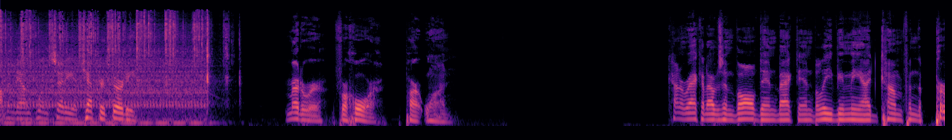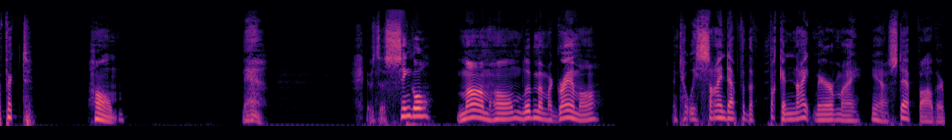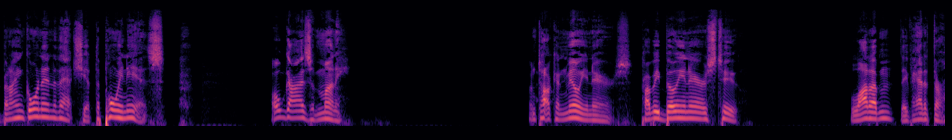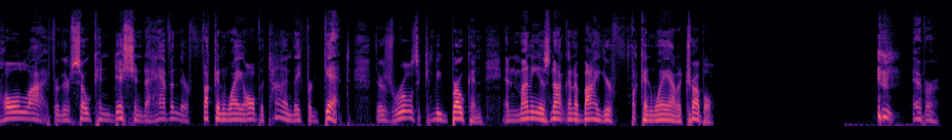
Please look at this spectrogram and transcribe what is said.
Bombing down Chapter 30. Murderer for Whore, Part 1. Kind of racket I was involved in back then, believe you me, I'd come from the perfect home. Yeah. It was a single mom home, living with my grandma, until we signed up for the fucking nightmare of my, you know, stepfather. But I ain't going into that shit. The point is, old guys of money. I'm talking millionaires, probably billionaires too. A lot of them, they've had it their whole life, or they're so conditioned to having their fucking way all the time, they forget there's rules that can be broken, and money is not going to buy your fucking way out of trouble. Ever.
